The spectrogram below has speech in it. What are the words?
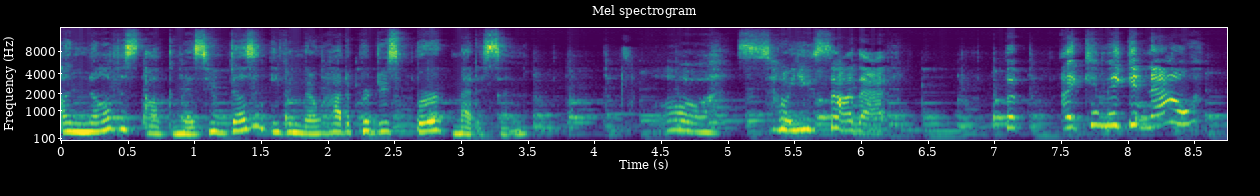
A novice alchemist who doesn't even know how to produce berg medicine. Oh, so you saw that. But I can make it now.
